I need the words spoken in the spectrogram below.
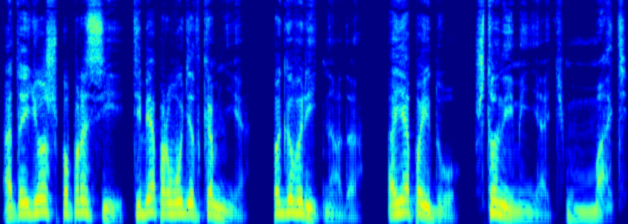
Отойдешь, попроси, тебя проводят ко мне. Поговорить надо. А я пойду. Штаны менять, мать!»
